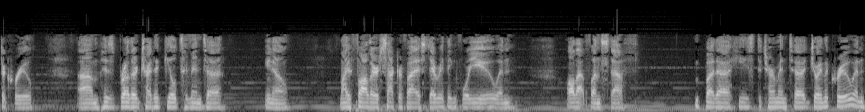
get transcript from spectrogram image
the crew. Um, his brother tried to guilt him into, you know, my father sacrificed everything for you and all that fun stuff. But uh, he's determined to join the crew, and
